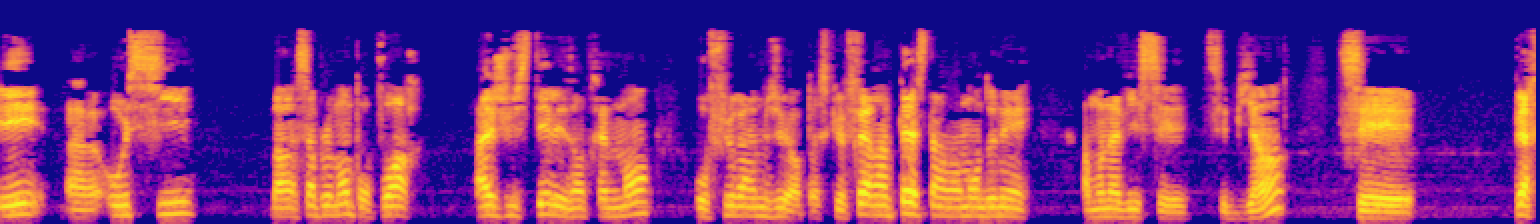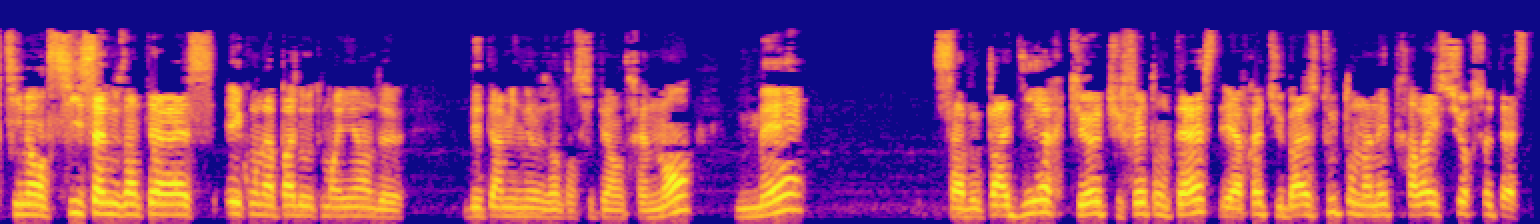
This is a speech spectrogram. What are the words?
et euh, aussi ben, simplement pour pouvoir ajuster les entraînements au fur et à mesure. Parce que faire un test à un moment donné, à mon avis, c'est bien, c'est pertinent si ça nous intéresse et qu'on n'a pas d'autres moyens de déterminer nos intensités d'entraînement, mais ça ne veut pas dire que tu fais ton test et après tu bases toute ton année de travail sur ce test.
